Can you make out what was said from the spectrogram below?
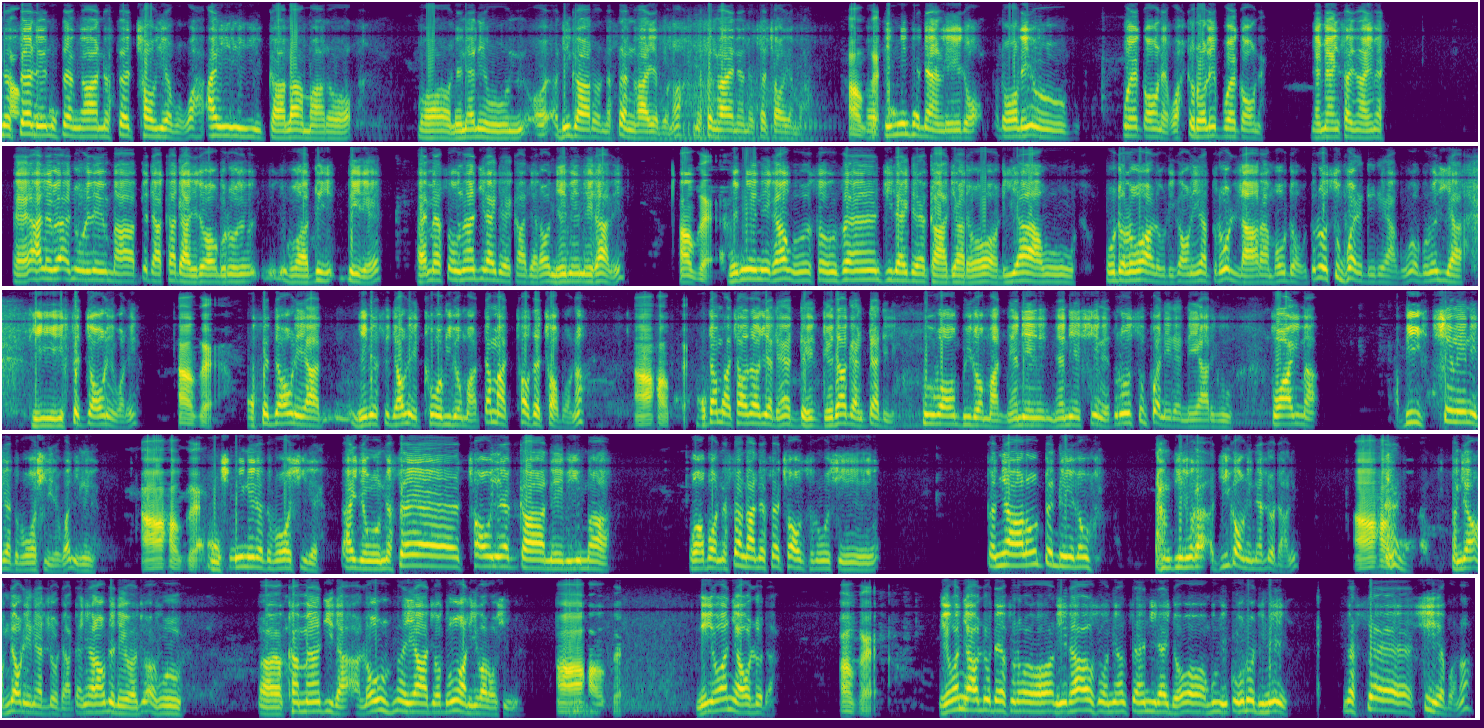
24 25 26ရက်ပေါ့ကွာအဲဒီကာလမှာတော့ဟောနည်းနည်းလေးဟိုအဓိကတော့25ရက်ပေါ့နော်25ရက်နဲ့26ရက်မှာဟုတ်ကဲ့ပြင်းပြင်းထန်ထန်လေးတော့တော်တော်လေးဟိုပွဲကောင်းတယ်ကွာတော်တော်လေးပွဲကောင်းတယ်ညံ့ညံ့ဆိုင်ဆိုင်ပဲအဲအဲ့လိုပဲအမျိုးလေးမှာပြစ်တာခတ်တာတွေတော့ကိုတို့ဟိုတိတိတယ်ဒါပေမဲ့စုံစမ်းကြည့်လိုက်တဲ့အခါကျတော့နေပင်နေထားလေဟုတ်ကဲ့နေပင်နေထားကိုစုံစမ်းကြည့်လိုက်တဲ့အခါကျတော့ဒီကဟို ဟိုတလောကလို့ဒီကောင်တွေကသူတို့လာတာမဟုတ်တော့ဘူးသူတို့စုဖွဲ့တဲ့တွေကကိုကိုတို့ကြီးကဒီစစ်ကြောင်းတွေပေါ့လေဟုတ်ကဲ့စစ်ကြောင်းတွေကနေပင်စစ်ကြောင်းတွေထိုးပြီးတော့မှတက်မှ66ပေါ့နော်အာဟုတ်ကဲ့အတမ60ရက်တဲ့ဒေတာကန်တက်တွေပူပေါင်းပြီးတော့မှနည်းနည်းနည်းနည်းရှင်းတယ်သူတို့စုဖွဲ့နေတဲ့နေရာတွေကိုတွားပြီးမှအပြီးရှင်းလင်းနေတဲ့သဘောရှိတယ်ကွာညီလေးအာဟုတ်ကဲ့ရှင်းလင်းနေတဲ့သဘောရှိတယ်အဲဒီလို26ရက်ကနေပြီးမှဟောပေါ့25 26ဆိုလို့ရှိရင်တညာလုံးတစ်နေ့လုံး ဒီလိုကအကြီးကောင်တွေနဲ့လွတ်တာလေအာဟုတ်အမြောက်အမြောက်တွေနဲ့လွတ်တာတညာလုံးတစ်နေ့ရောအခုအာခံမှန်းကြည့်တာအလုံး200ကျော်300နီးပါးလောက်ရှိတယ်အာဟုတ်ကဲ့နေရောညာရောလွတ်တာဟုတ်ကဲ့။ရောညာလွတ်တယ်ဆိုတော့နေသားအောင်ဆိုညာစမ်းကြည့်လိုက်တော့အခုကိုတို့ဒီနေ့28ရက်ပေါ့နော်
